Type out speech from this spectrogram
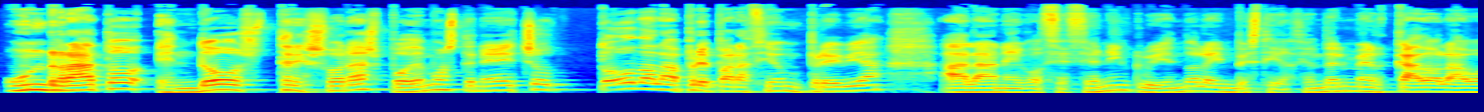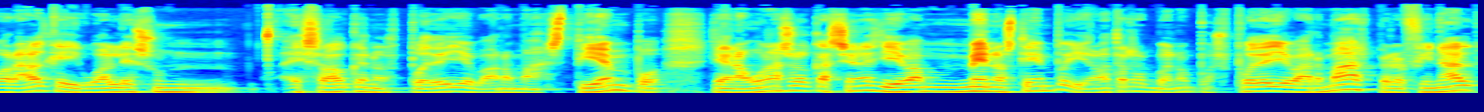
un rato, en dos, tres horas, podemos tener hecho toda la preparación previa a la negociación, incluyendo la investigación del mercado laboral, que igual es, un, es algo que nos puede llevar más tiempo. Y en algunas ocasiones lleva menos tiempo y en otras, bueno, pues puede llevar más, pero al final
